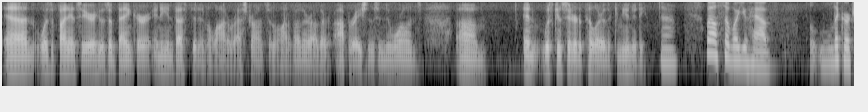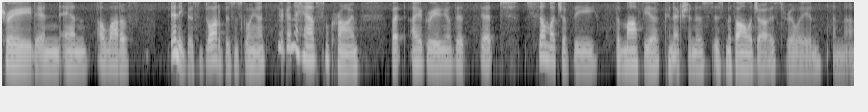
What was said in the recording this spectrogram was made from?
and was a financier. He was a banker, and he invested in a lot of restaurants and a lot of other other operations in New Orleans um, and was considered a pillar of the community. Yeah. Well, so where you have liquor trade and and a lot of any business, a lot of business going on, you're going to have some crime. But I agree, you know that that so much of the the mafia connection is is mythologized, really, and and uh,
